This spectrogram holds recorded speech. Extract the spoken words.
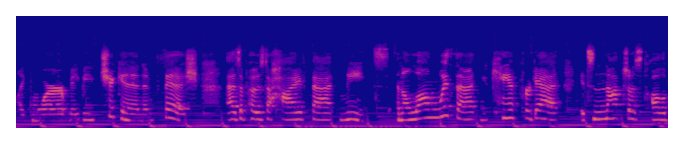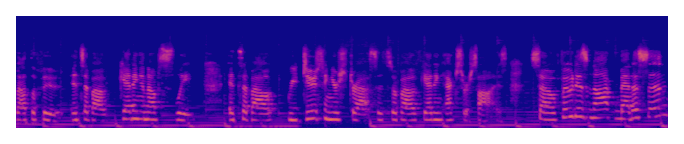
like more maybe chicken and fish, as opposed to high fat meats. And along with that, you can't forget it's not just all about the food, it's about getting enough sleep. It's about reducing your stress. It's about getting exercise. So, food is not medicine.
